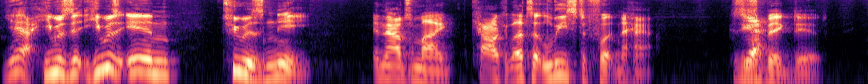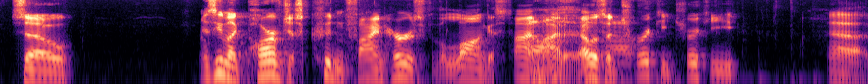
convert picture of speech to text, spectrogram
yeah, he was he was in to his knee, and that's my calc. That's at least a foot and a half because he's Yeah. a big dude. So it seemed like Parv just couldn't find hers for the longest time Oh, either. That was a tricky, tricky, uh,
